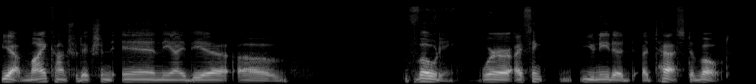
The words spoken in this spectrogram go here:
yeah, my contradiction in the idea of voting, where I think you need a, a test to vote.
